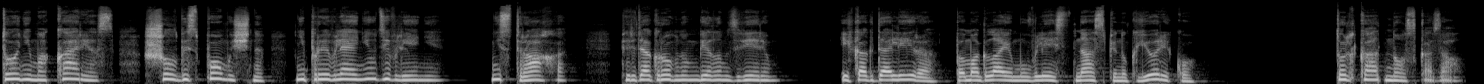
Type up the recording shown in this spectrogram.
Тони Макариас шел беспомощно, не проявляя ни удивления, ни страха перед огромным белым зверем. И когда Лира помогла ему влезть на спину к Йорику, только одно сказал.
